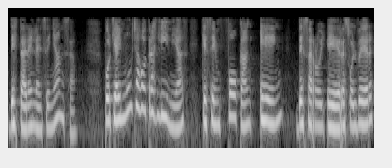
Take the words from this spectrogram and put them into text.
de estar en la enseñanza. Porque hay muchas otras líneas que se enfocan en eh, resolver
